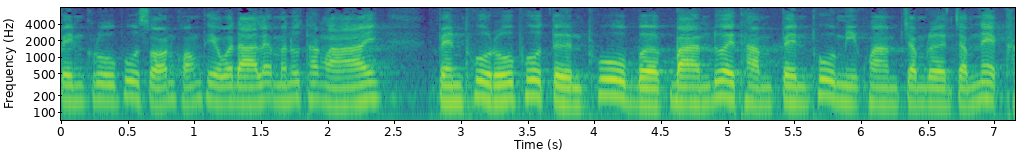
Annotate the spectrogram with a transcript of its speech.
เป็นครูผู้สอนของเทวดาและมนุษย์ทั้งหลาย เป็นผู้รู้ผู้ตื่นผู้เบิกบานด้วยธรรมเป็นผู้มีความจำเริญจำแนกค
